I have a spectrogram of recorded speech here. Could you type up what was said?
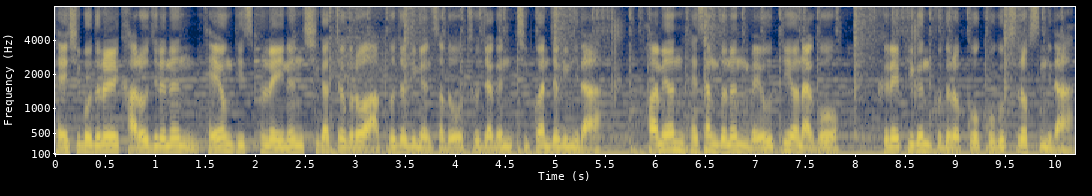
대시보드를 가로지르는 대형 디스플레이는 시각적으로 압도적이면서도 조작은 직관적입니다. 화면 해상도는 매우 뛰어나고 그래픽은 부드럽고 고급스럽습니다.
